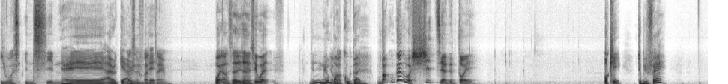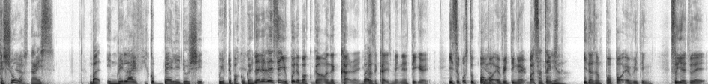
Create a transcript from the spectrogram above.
It was insane. Yeah, yeah, yeah, yeah. I okay, It I was a remember fun that. time. What else? Did I say what? You know Yeah, Bakugan? Bakugan was shit, yeah, the toy. Okay, to be fair, the show Yeah. was nice, but in real life, you could barely do shit with the Bakugan. Let, let- let's say you put the Bakugan on the card, right? But- because the card is magnetic, right? It's supposed to pop Yeah. out everything, right? But sometimes Yeah. it doesn't pop out everything. So you have to like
